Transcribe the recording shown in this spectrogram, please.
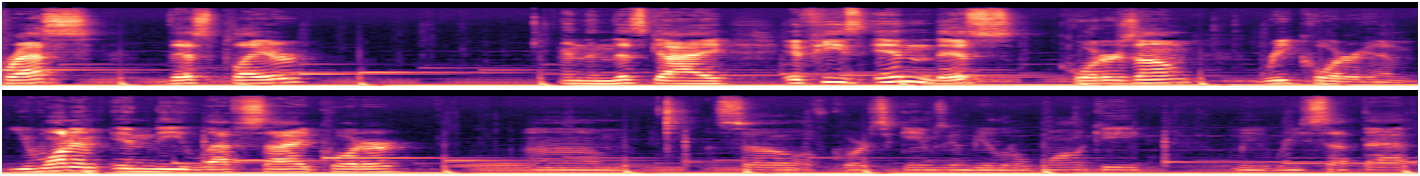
press this player, and then this guy, if he's in this quarter zone, re-quarter him. You want him in the left side quarter. Um, so of course the game's gonna be a little wonky. Me reset that.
